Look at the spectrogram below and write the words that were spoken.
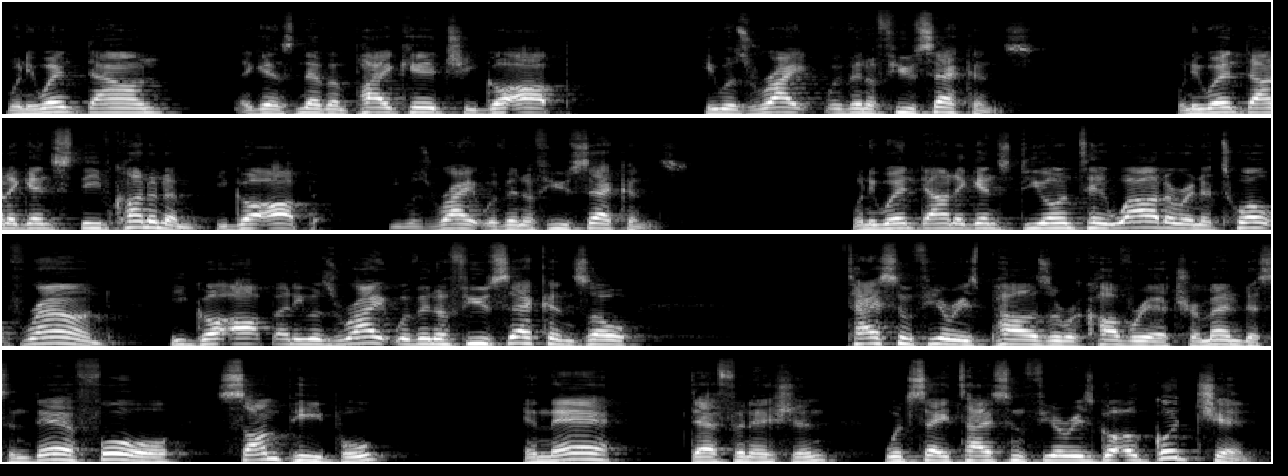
When he went down, against Neven Pajkic. He got up. He was right within a few seconds. When he went down against Steve Cunningham, he got up. He was right within a few seconds. When he went down against Deontay Wilder in the 12th round, he got up and he was right within a few seconds. So Tyson Fury's powers of recovery are tremendous. And therefore, some people, in their definition, would say Tyson Fury's got a good chin.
